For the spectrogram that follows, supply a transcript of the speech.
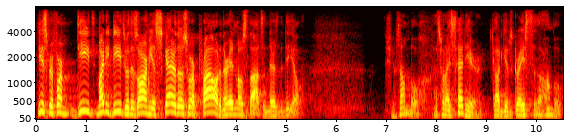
He has performed deeds, mighty deeds with his arm. He has scattered those who are proud in their inmost thoughts. And there's the deal. She was humble. That's what I said here. God gives grace to the humble.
